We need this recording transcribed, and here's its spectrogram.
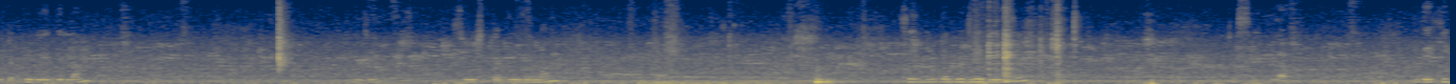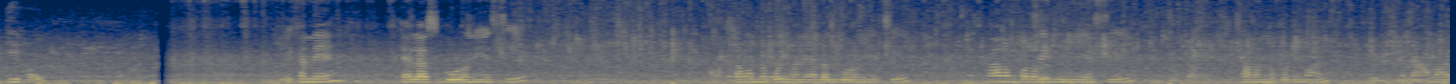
এটা ফিরিয়ে দিলাম। সুইচটা দিয়ে দিলাম। সিদ্ধটা বুঝিয়ে দিয়েছি বিসমিল্লাহ। দেখি কি হয়। এখানে এলাচ গুঁড়ো নিয়েছি। সামান্য পরিমাণে এলাচ গুঁড়ো নিয়েছি। আরাম চিনি নিয়েছি। সামান্য পরিমাণ। মানে আমার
